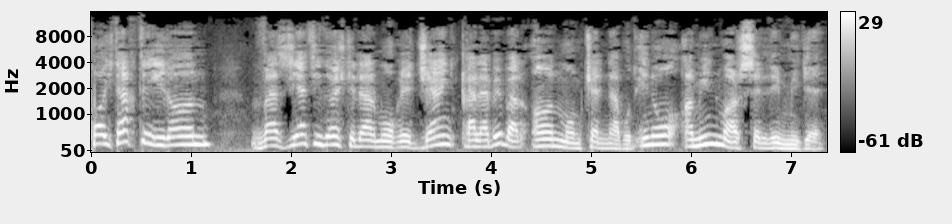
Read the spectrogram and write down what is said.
پایتخت ایران وضعیتی داشت که در موقع جنگ غلبه بر آن ممکن نبود. اینو امین مارسلین میگه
